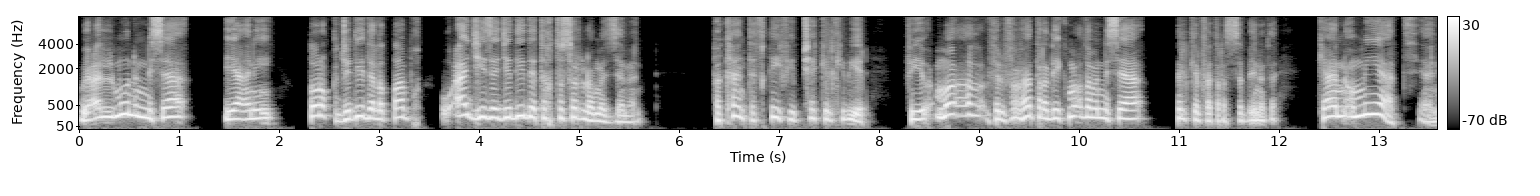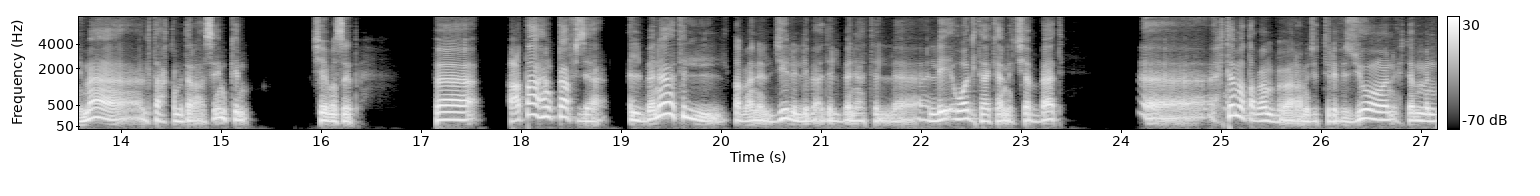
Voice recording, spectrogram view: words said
ويعلمون النساء يعني طرق جديدة للطبخ وأجهزة جديدة تختصر لهم الزمن. فكان تثقيفي بشكل كبير. في معظم في الفترة ذيك معظم النساء تلك الفترة السبعينات كان أميات يعني ما التحق بدراسة يمكن شيء بسيط. فأعطاهم قفزة. البنات ال- طبعا الجيل اللي بعد البنات ال- اللي وقتها كانت شابات آه، اهتم طبعا ببرامج التلفزيون اهتم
